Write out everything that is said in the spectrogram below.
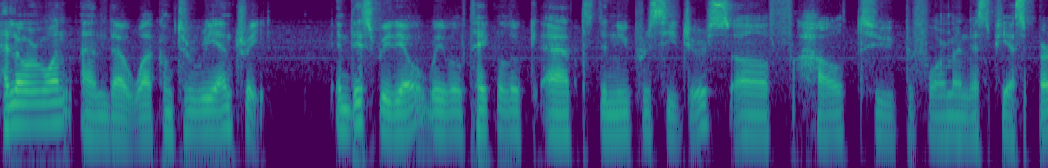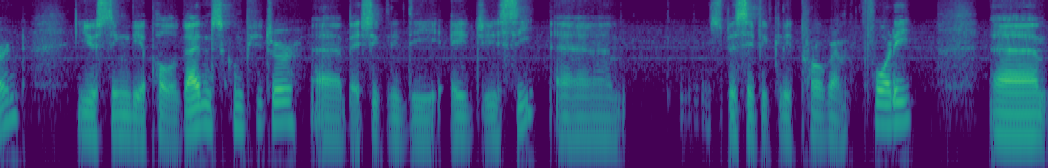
Hello everyone and uh, welcome to Reentry. In this video we will take a look at the new procedures of how to perform an SPS burn using the Apollo Guidance Computer, uh, basically the AGC, um, specifically program 40. Um,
